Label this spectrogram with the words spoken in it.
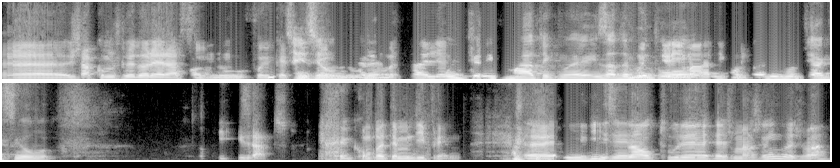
Uh, já como jogador era assim, no, foi capitão sim, sim, do Marselha. Muito carismático, não é? Exatamente muito carismático, o, do Tiago Silva. Exato, completamente diferente. Uh, e dizem na altura, as más línguas, vá,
